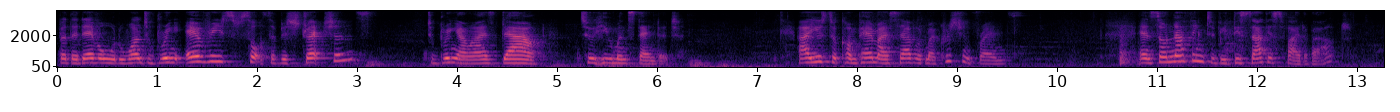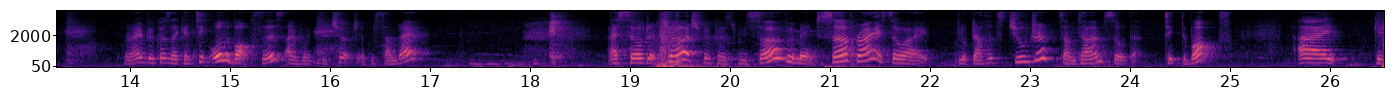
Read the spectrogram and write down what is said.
But the devil would want to bring every sorts of distractions to bring our eyes down to human standard. I used to compare myself with my Christian friends. And so nothing to be dissatisfied about. Right? Because I can tick all the boxes. I went to church every Sunday. I served at church because we serve, we're meant to serve, right? So I looked after the children sometimes, so that tick the box. I give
